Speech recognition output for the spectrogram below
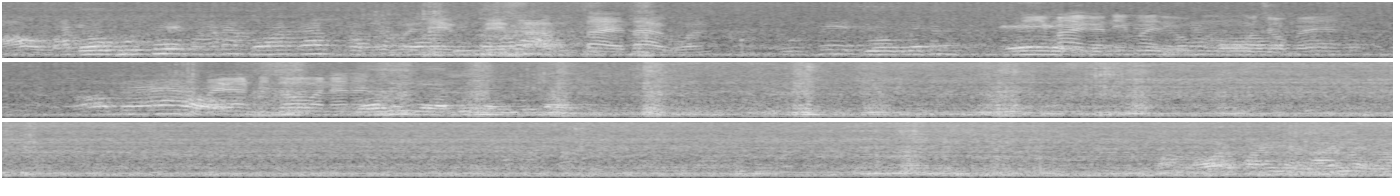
เอามาดูกรุงเทพมหานครครับกับนครเด็กศรีธรเด็รกมถาราชมใต้ใต้กวนกรุงเทพรวมกันทั้งเอนี่มากกันนี่มากเดี๋ยวมูจบไปพร้อมแล้วไปกันพี่โตวันนั้นเดี๋ยวนะพี่แกพี่แกยืนก่อนถอยไปอย่าไหลอย่าไหล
